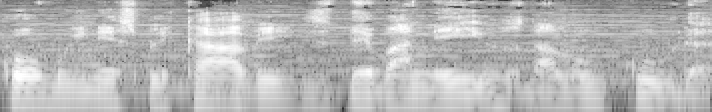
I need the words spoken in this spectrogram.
como inexplicáveis devaneios da loucura,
